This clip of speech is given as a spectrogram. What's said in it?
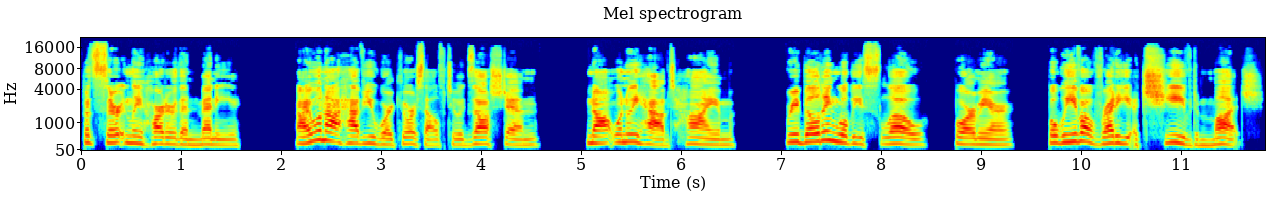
but certainly harder than many. I will not have you work yourself to exhaustion. Not when we have time. Rebuilding will be slow, Boromir, but we've already achieved much.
